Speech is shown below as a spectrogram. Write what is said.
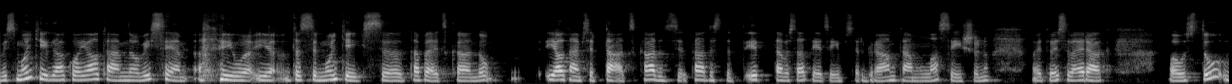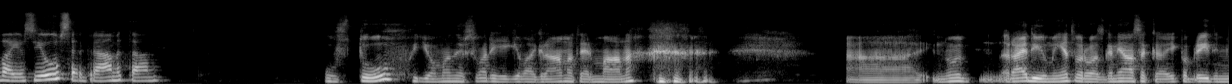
vismuļķīgāko jautājumu no visiem, jo ja, tas ir muļķīgs, tāpēc, ka nu, jautājums ir tāds, kādas, kādas ir tavas attiecības ar grāmatām un lasīšanu? Vai tu esi vairāk uz tu vai uz jūs ar grāmatām? Uz tu, jo man ir svarīgi, lai grāmata ir mana. Uh, nu, raidījuma ietvaros gan jāsaka, ik pa brīdim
